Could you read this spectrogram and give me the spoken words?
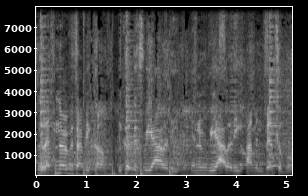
the less nervous I become because it's reality. And in reality, I'm invincible.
